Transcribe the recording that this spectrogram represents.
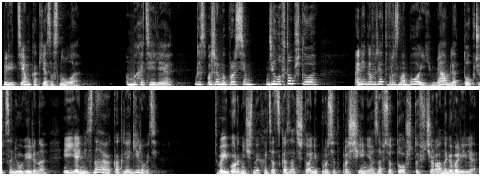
перед тем, как я заснула. «Мы хотели...» «Госпожа, мы просим...» «Дело в том, что...» Они говорят в разнобой, мямлят, топчутся неуверенно, и я не знаю, как реагировать. Твои горничные хотят сказать, что они просят прощения за все то, что вчера наговорили.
